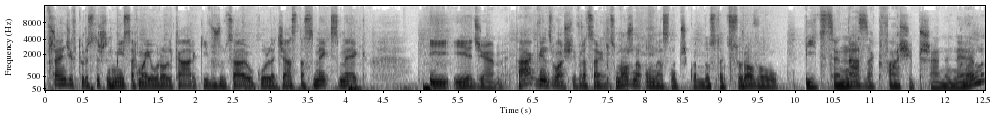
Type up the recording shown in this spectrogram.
wszędzie w turystycznych miejscach mają rolkarki, wrzucają kulę ciasta, smyk, smyk i, i jedziemy, tak? Więc właśnie, wracając, można u nas na przykład dostać surową pizzę na zakwasie pszennym,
